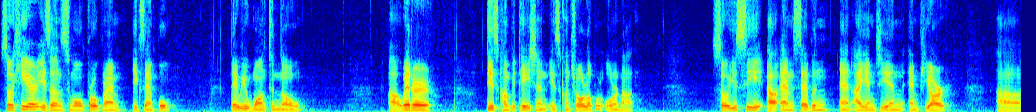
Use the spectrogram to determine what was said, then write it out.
So here is a small program example that we want to know uh, whether this computation is controllable or not. So you see uh, M7 and IMG and MPR. Uh,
